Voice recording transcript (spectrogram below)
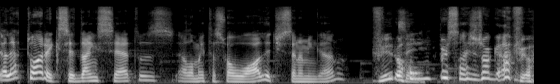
aleatória que você dá insetos, ela aumenta a sua wallet, se eu não me engano. Virou Sim. um personagem jogável.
